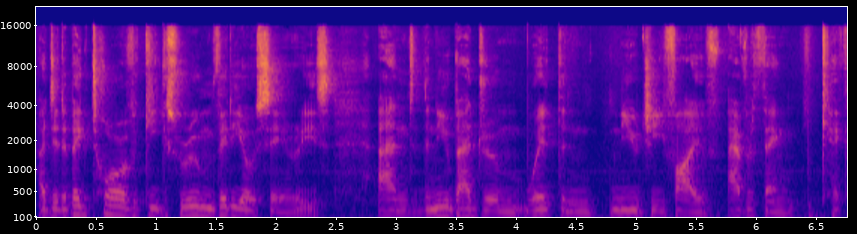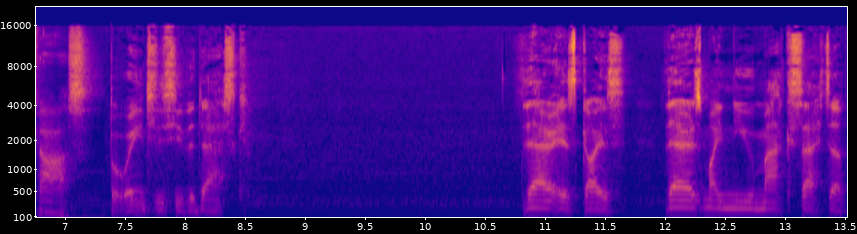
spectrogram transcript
I did a big tour of Geek's Room video series, and the new bedroom with the new G5, everything kick ass. But wait until you see the desk. There it is, guys. There's my new Mac setup.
